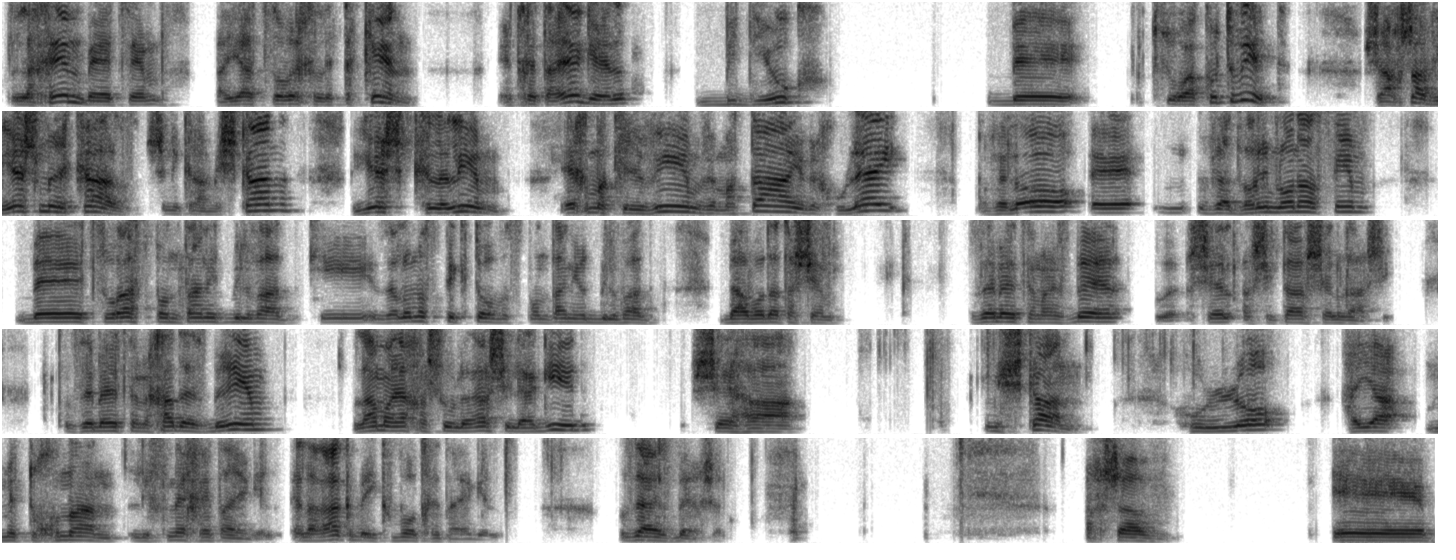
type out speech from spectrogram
ולכן בעצם היה צורך לתקן את חטא העגל בדיוק בצורה קוטבית, שעכשיו יש מרכז שנקרא משכן, יש כללים איך מקריבים ומתי וכולי, ולא, אה, והדברים לא נעשים בצורה ספונטנית בלבד, כי זה לא מספיק טוב ספונטניות בלבד בעבודת השם. זה בעצם ההסבר של השיטה של רש"י. זה בעצם אחד ההסברים למה היה חשוב לרש"י להגיד שהמשכן הוא לא היה מתוכנן לפני חטא העגל, אלא רק בעקבות חטא העגל. זה ההסבר שלו. עכשיו, אה,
